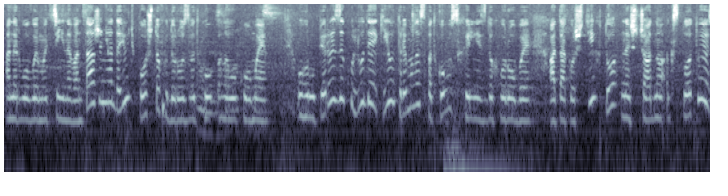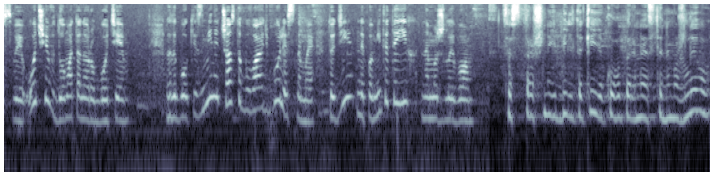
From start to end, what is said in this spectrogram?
а нервово-емоційні навантаження дають поштовх до розвитку глаукоми. У групі ризику люди, які отримали спадкову схильність до хвороби, а також ті, хто нещадно експлуатує свої очі вдома та на роботі. Глибокі зміни часто бувають болісними, тоді не помітити їх неможливо. Це страшний біль такий, якого перенести неможливо,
